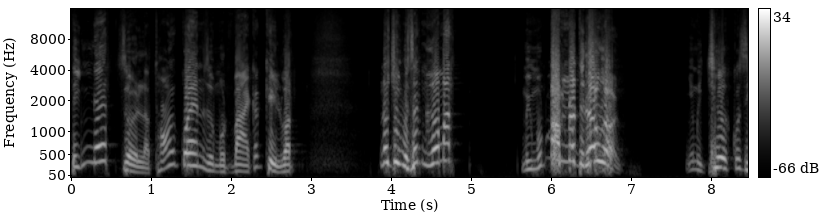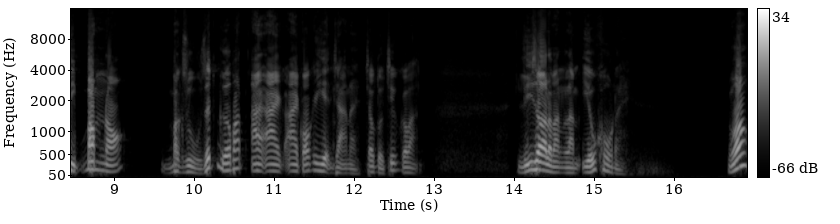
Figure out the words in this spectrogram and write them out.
tính nết rồi là thói quen rồi một vài các kỷ luật. Nói chung là rất ngứa mắt. Mình muốn băm nó từ lâu rồi nhưng mình chưa có dịp băm nó. Mặc dù rất ngứa mắt. Ai ai ai có cái hiện trạng này trong tổ chức của các bạn? Lý do là bạn làm yếu khâu này đúng không?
